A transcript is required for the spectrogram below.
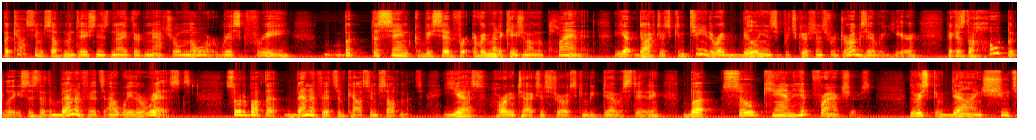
But calcium supplementation is neither natural nor risk-free, but the same could be said for every medication on the planet. Yet doctors continue to write billions of prescriptions for drugs every year, because the hope, at least, is that the benefits outweigh the risks. So what about the benefits of calcium supplements? Yes, heart attacks and strokes can be devastating, but so can hip fractures. The risk of dying shoots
